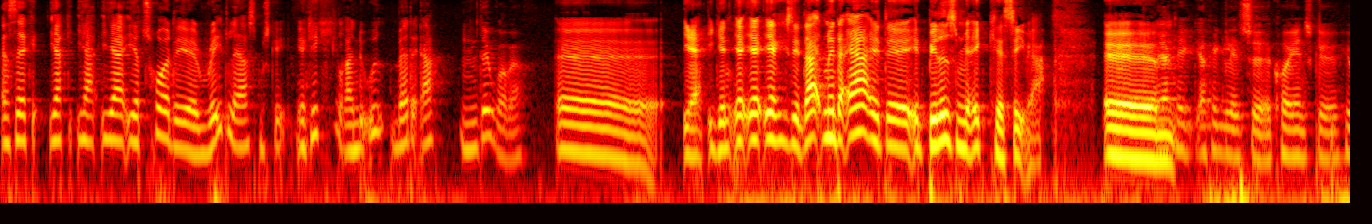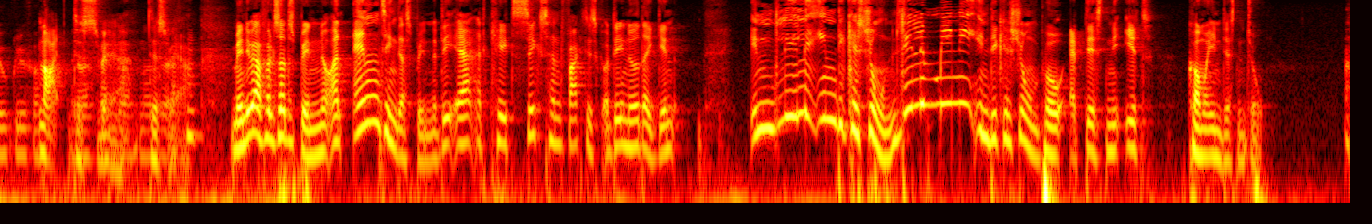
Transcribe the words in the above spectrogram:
altså, jeg, jeg, jeg, jeg, jeg tror, det er Raid Lairs måske. Jeg kan ikke helt regne det ud, hvad det er. Mm, det kunne godt være. Øh, ja, igen, jeg, jeg, jeg kan ikke se det. Der, men der er et, øh, et billede, som jeg ikke kan se hvad er. Øh, Jeg kan ikke, jeg kan ikke læse øh, koreanske hieroglyffer. Nej, desværre, noget desværre. Men i hvert fald så er det spændende. Og en anden ting, der er spændende, det er, at Kate 6, han faktisk, og det er noget, der igen, en lille indikation, en lille mini-indikation på, at Destiny 1 kommer ind i Destiny 2.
